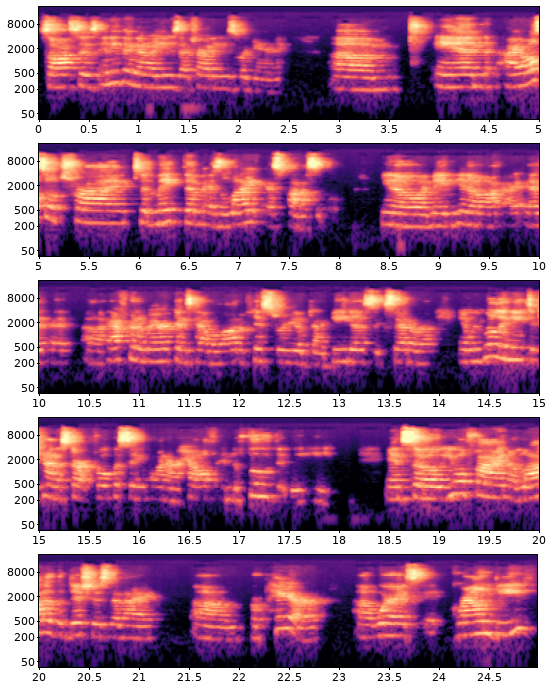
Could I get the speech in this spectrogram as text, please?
sauces, anything that I use, I try to use organic. Um, and I also try to make them as light as possible. You know, I mean, you know, uh, African Americans have a lot of history of diabetes, et cetera, and we really need to kind of start focusing on our health and the food that we eat. And so you'll find a lot of the dishes that I um, prepare, uh, where it's ground beef,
